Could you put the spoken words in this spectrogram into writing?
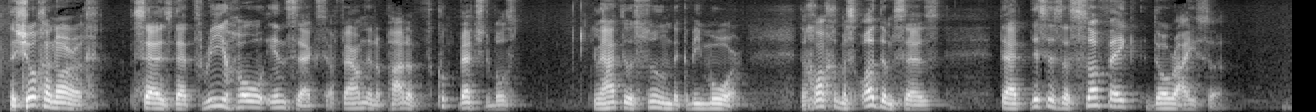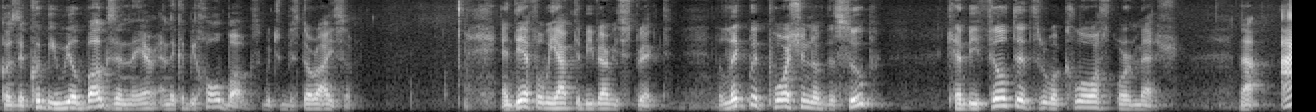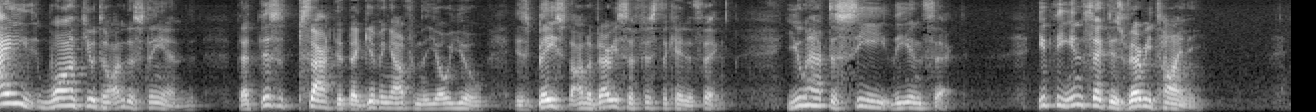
the Shulchan Aruch says that three whole insects are found in a pot of cooked vegetables. You have to assume there could be more. The Chochamas Odom says that this is a safek doraisa, because there could be real bugs in there and there could be whole bugs, which is doraisa. And therefore, we have to be very strict. The liquid portion of the soup can be filtered through a cloth or mesh. Now, I want you to understand that this psak that they're giving out from the OU is based on a very sophisticated thing. You have to see the insect. If the insect is very tiny,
